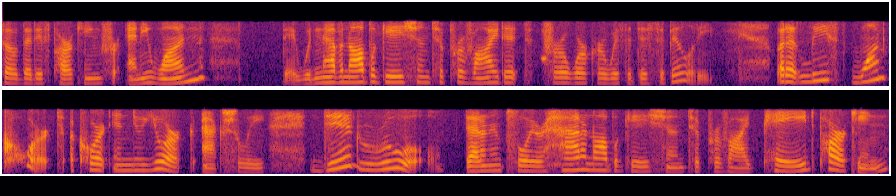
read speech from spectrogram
so that if parking for anyone, they wouldn't have an obligation to provide it for a worker with a disability. But at least one court, a court in New York actually, did rule that an employer had an obligation to provide paid parking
